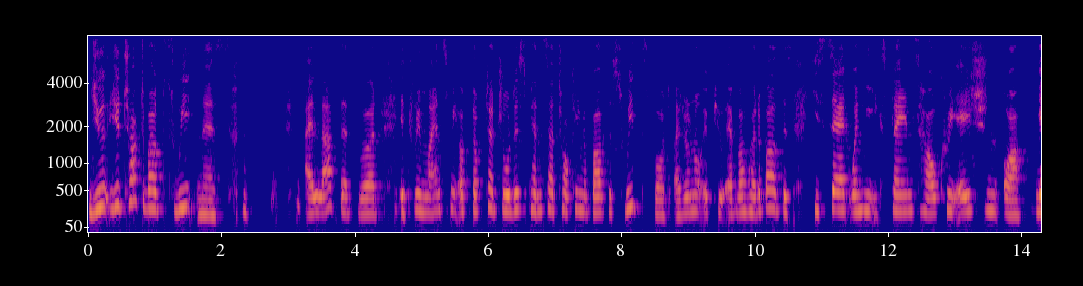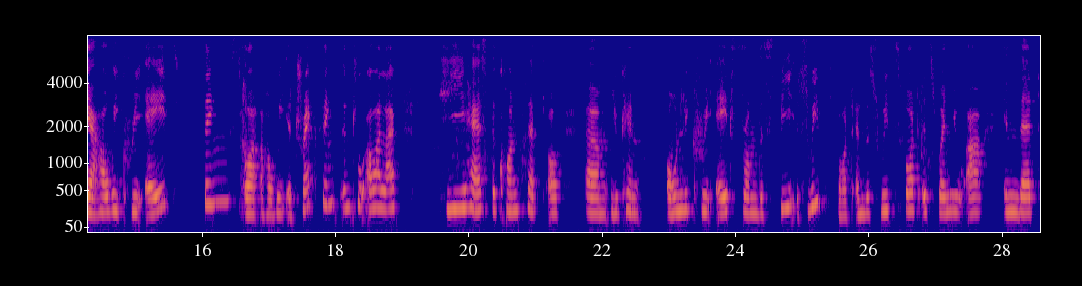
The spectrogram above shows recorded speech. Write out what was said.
You you talked about sweetness. I love that word. It reminds me of Dr. Joe Dispenza talking about the sweet spot. I don't know if you ever heard about this. He said when he explains how creation or yeah, how we create things or how we attract things into our life, he has the concept of um, you can only create from the spe- sweet spot, and the sweet spot is when you are in that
